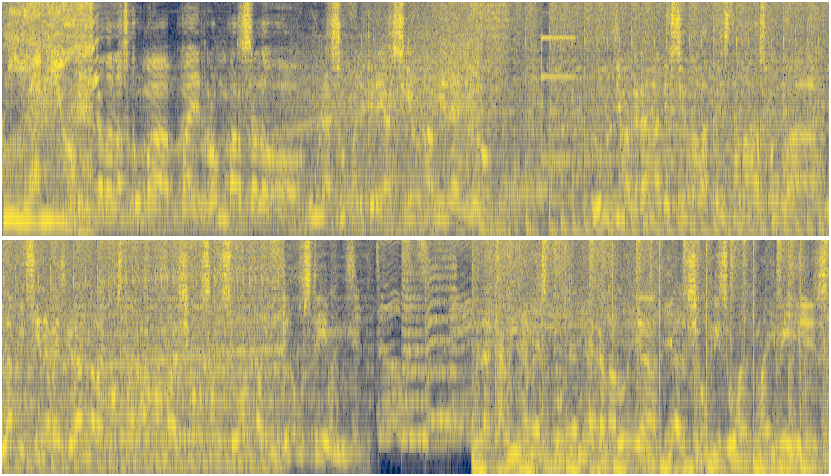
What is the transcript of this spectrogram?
Millennium. Festa de l'escuma by Ron Barceló, una supercreació de Millennium. L'última gran edició de la Festa de l'Escuma, la piscina més gran de la Costa Brava amb el show sensual de Big Low Steam. La cabina més potent de Catalunya i el show visual mai vist.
